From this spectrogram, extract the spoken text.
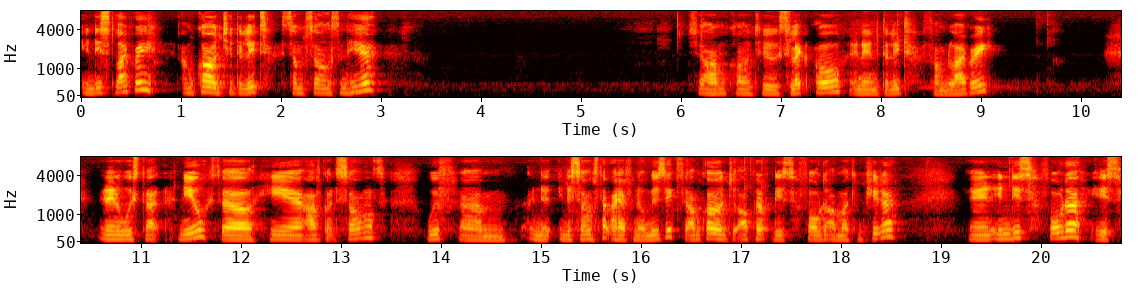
in this library. I'm going to delete some songs in here. So I'm going to select all and then delete from library. And then we start new. So here I've got songs with, um, in, the, in the songs tab I have no music. So I'm going to open up this folder on my computer and in this folder is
